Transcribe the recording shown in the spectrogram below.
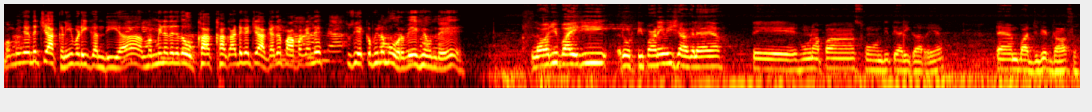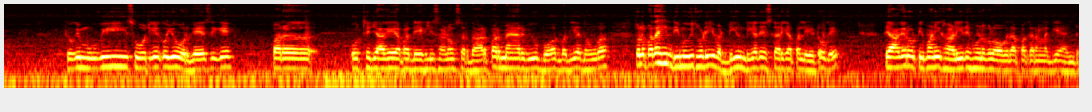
ਮੰਮੀ ਦੇ ਕਹਿੰਦੇ ਝਾਕਣੀ ਬੜੀ ਗੰਦੀ ਆ। ਮੰਮੀ ਨੇ ਤਾਂ ਜਦੋਂ ਔਖਾ ਅੱਖਾਂ ਕੱਢ ਕੇ ਝਾਕਿਆ ਤੇ ਪਾਪਾ ਕਹਿੰਦੇ ਤੁਸੀਂ ਇੱਕ ਫਿਲਮ ਹੋਰ ਵੇਖ ਹੁੰਦੇ। ਲਓ ਜੀ ਬਾਈ ਜੀ ਰੋਟੀ ਪਾਣੀ ਵੀ ਛਕ ਲਿਆ ਆ ਤੇ ਹੁਣ ਆਪਾਂ ਸੌਣ ਦੀ ਤਿਆਰੀ ਕਰ ਰਹੇ ਆ। ਟਾਈਮ ਵੱਜ ਗਏ 10 ਕਿਉਂਕਿ ਮੂਵੀ ਸੋਚ ਕੇ ਕੋਈ ਹੋਰ ਗਏ ਸੀਗੇ ਪਰ ਉੱਥੇ ਜਾ ਕੇ ਆਪਾਂ ਦੇਖ ਲਈ ਸਨ ਸਰਦਾਰ। ਪਰ ਮੈਂ ਰਿਵਿਊ ਬਹੁਤ ਵਧੀਆ ਦਊਂਗਾ। ਤੁਹਾਨੂੰ ਪਤਾ ਹਿੰਦੀ ਮੂਵੀ ਥੋੜੀ ਵੱਡੀ ਹੁੰਦੀ ਆ ਤੇ ਇਸ ਕਰਕੇ ਆਪਾਂ ਲੇਟ ਹੋ ਗਏ। ਤੇ ਆ ਕੇ ਰੋਟੀ ਪਾਣੀ ਖਾ ਲਈ ਤੇ ਹੁਣ ਵਲੌਗ ਦਾ ਆਪਾਂ ਕਰਨ ਲੱਗੇ ਐਂਡ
